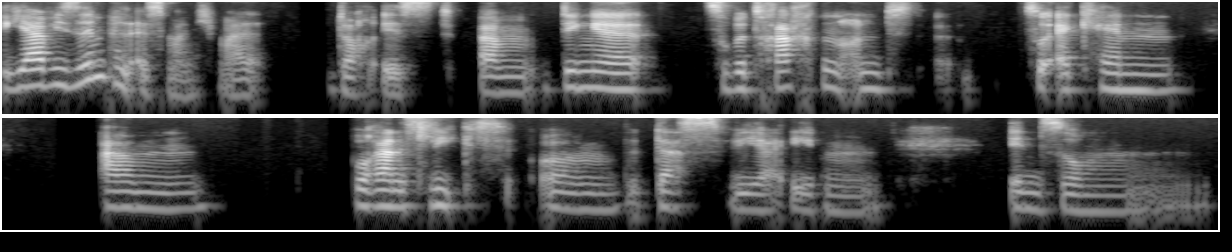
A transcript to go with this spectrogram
ja, wie simpel es manchmal doch ist, ähm, Dinge zu betrachten und zu erkennen, ähm, woran es liegt, ähm, dass wir eben in so einem,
